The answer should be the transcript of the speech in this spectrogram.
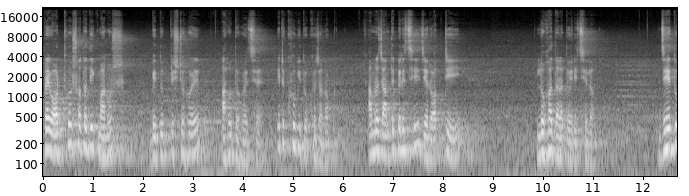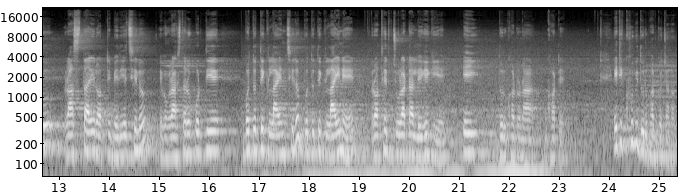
প্রায় অর্ধ শতাধিক মানুষ বিদ্যুৎপৃষ্ট হয়ে আহত হয়েছে। এটা খুবই দুঃখজনক। আমরা জানতে পেরেছি যে রথটি লোহা দ্বারা তৈরি ছিল। যেহেতু রাস্তায় রথটি বেরিয়েছিল এবং রাস্তার উপর দিয়ে বৈদ্যুতিক লাইন ছিল, বৈদ্যুতিক লাইনে রথের চূড়াটা লেগে গিয়ে এই দুর্ঘটনা ঘটে। এটি খুবই দুর্ভাগ্যজনক।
